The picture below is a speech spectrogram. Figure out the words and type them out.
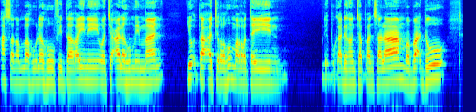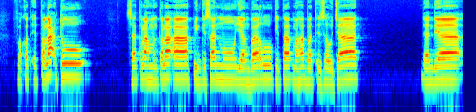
asanallahu lahu fi daraini wa ja'alahu mimman yu'ta ajrahu marratain. Dia buka dengan ucapan salam wa ba'du faqad itala'tu saya telah mentelaah bingkisanmu yang baru kitab Mahabbati Zaujat dan dia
